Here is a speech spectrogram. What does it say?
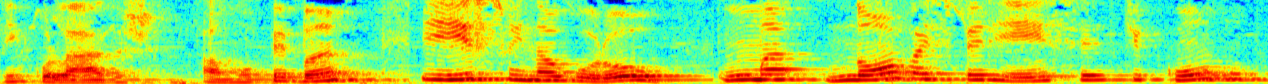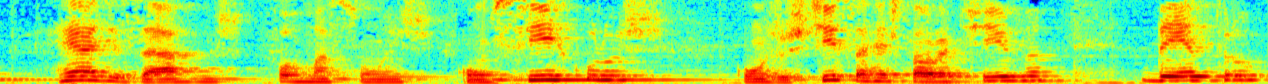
vinculados ao Mopeban, e isso inaugurou uma nova experiência de como realizarmos formações com círculos, com justiça restaurativa dentro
